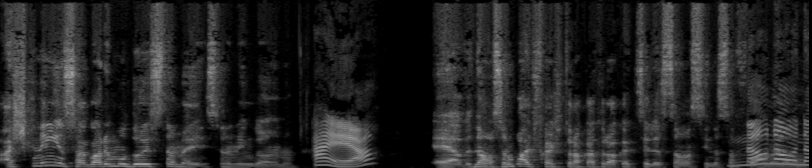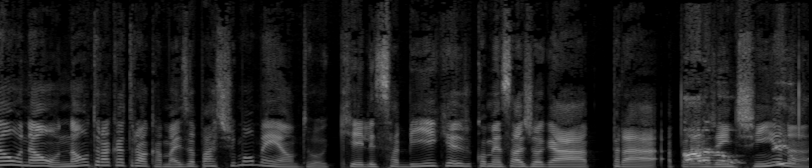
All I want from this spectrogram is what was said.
acho que nem isso. Agora mudou isso também, se não me engano. Ah é? É, não, você não pode ficar de troca-troca de seleção assim dessa não, forma. Não, não, não, não, troca-troca, mas a partir do momento que ele sabia que ia começar a jogar pra, pra ah, Argentina. Não,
